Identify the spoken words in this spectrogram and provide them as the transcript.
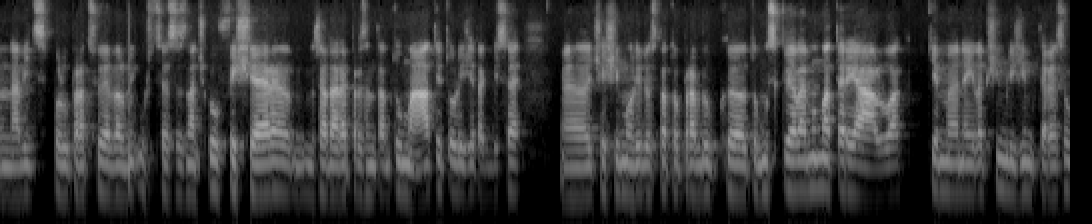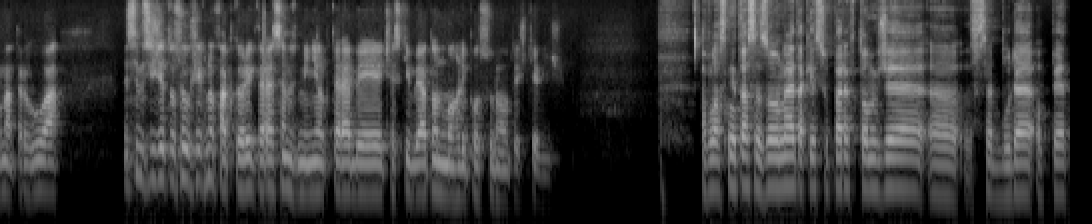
navíc spolupracuje velmi úzce se značkou Fischer. Řada reprezentantů má tyto lyže, tak by se Češi mohli dostat opravdu k tomu skvělému materiálu a k těm nejlepším lyžím, které jsou na trhu a Myslím si, že to jsou všechno faktory, které jsem zmínil, které by český biatlon mohli posunout ještě výš. A vlastně ta sezóna je taky super v tom, že eh, se bude opět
